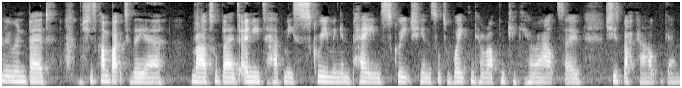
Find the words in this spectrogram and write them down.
we were in bed. She's come back to the uh, marital bed only to have me screaming in pain, screeching, and sort of waking her up and kicking her out. So she's back out again.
